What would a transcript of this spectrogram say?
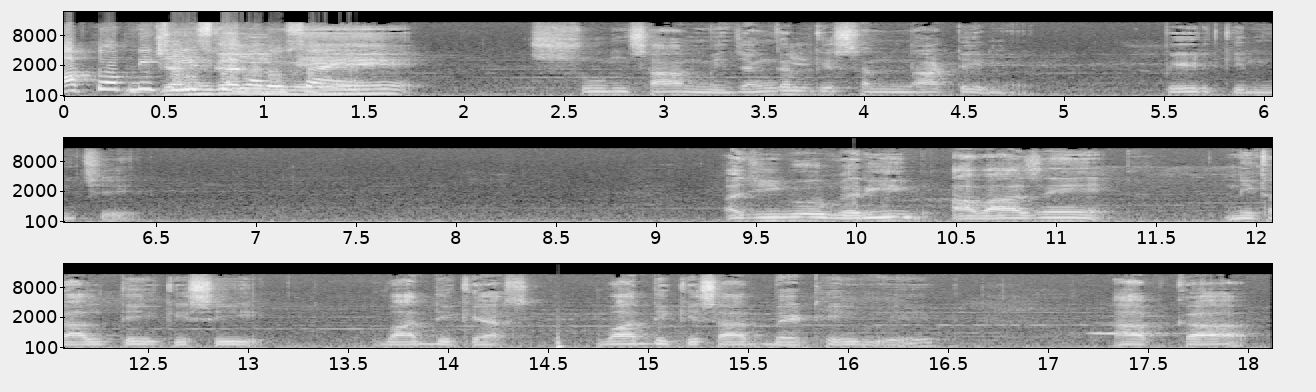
आपको अपनी चीज़ पर भरोसा है। सुनसान में, जंगल के सन्नाटे में, पेड़ के नीचे। अजीबो गरीब आवाज़ें निकालते किसी वाद्य के वाद्य के साथ बैठे हुए आपका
